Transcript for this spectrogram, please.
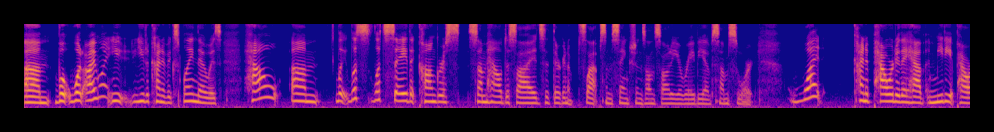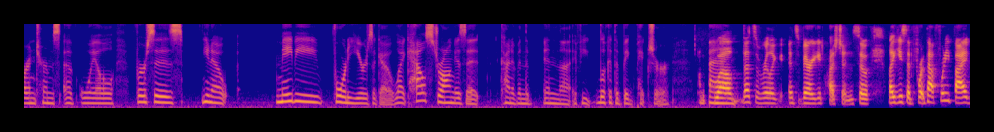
Um, but what I want you you to kind of explain though is how um, let's let's say that Congress somehow decides that they're going to slap some sanctions on Saudi Arabia of some sort. What kind of power do they have? Immediate power in terms of oil versus you know maybe 40 years ago like how strong is it kind of in the in the if you look at the big picture um, well that's a really it's a very good question so like you said for about 45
